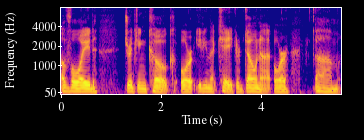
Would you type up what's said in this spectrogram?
avoid drinking Coke or eating that cake or donut, or um,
